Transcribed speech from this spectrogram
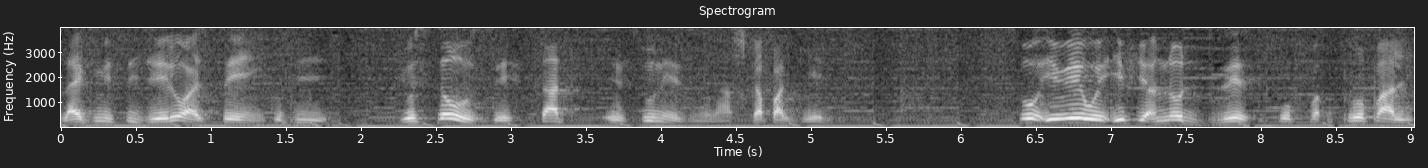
Like mr jerry was saying kuti your cells they start as soon as munhu asvika pagedhi so iwewe if you are not dressed properly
